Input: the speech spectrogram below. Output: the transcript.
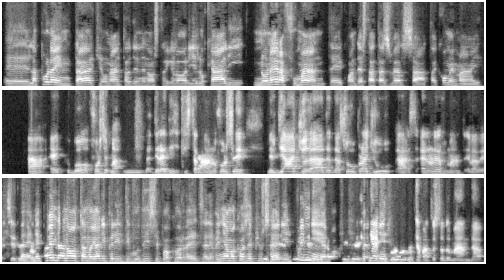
Eh, la polenta, che è un'altra delle nostre glorie locali, non era fumante quando è stata sversata. Come mai? Ah, ecco, boh, forse, ma mh, direi di, che strano, forse nel viaggio da, da, da sopra giù, ah, eh, non era fumante, eh, vabbè. Beh, proprio... Ne prenda nota, magari per il DVD si può correggere. Veniamo a cose più serie. Il primiero... Chi perché... è quello che ha fatto questa domanda?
